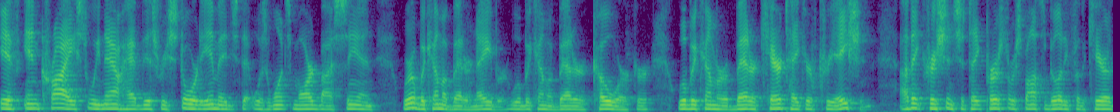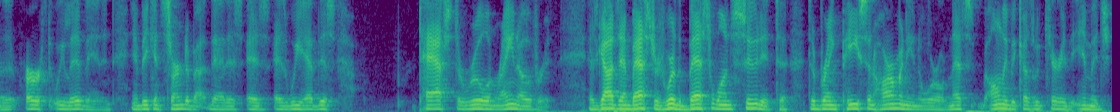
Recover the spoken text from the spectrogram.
If in Christ we now have this restored image that was once marred by sin, we'll become a better neighbor. We'll become a better coworker. We'll become a better caretaker of creation. I think Christians should take personal responsibility for the care of the earth that we live in and, and be concerned about that as, as, as we have this task to rule and reign over it. As God's ambassadors, we're the best ones suited to, to bring peace and harmony in the world. And that's only because we carry the image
